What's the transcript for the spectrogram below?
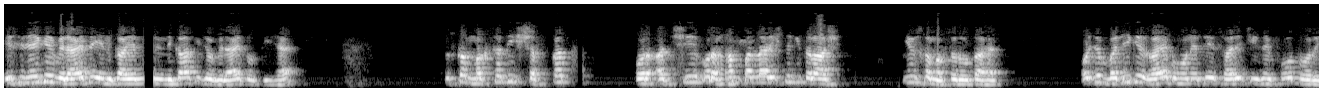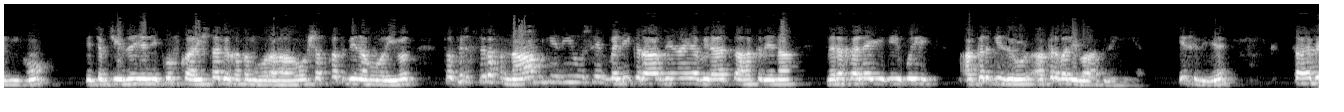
اس لیے کہ ولایت یعنی نکاح کی جو ولایت ہوتی ہے، اس کا مقصد ہی شفقت اور اچھے اور ہم پلہ رشتے کی تلاش، یہ اس کا مقصد ہوتا ہے۔ اور جب ولی کے غائب ہونے سے ساری چیزیں فوت ہو رہی ہوں، کہ جب چیزیں یعنی کف کا رشتہ بھی ختم ہو رہا ہو، شفقت بھی نہ ہو رہی ہو تو پھر صرف نام کے لیے اسے ولی قرار دینا یا ولایت کا حق دینا میرا خیال ہے یہ کہ کوئی عقل کی ضرور عقل والی بات نہیں ہے۔ اس لیے صاحب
